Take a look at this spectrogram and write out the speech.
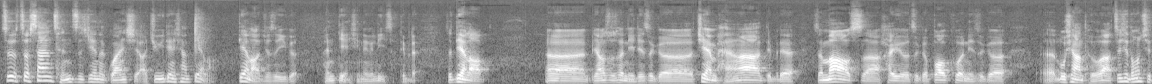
这这三层之间的关系啊，就有点像电脑。电脑就是一个很典型的一个例子，对不对？这电脑，呃，比方说说你的这个键盘啊，对不对？这 mouse 啊，还有这个包括你这个呃录像头啊，这些东西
